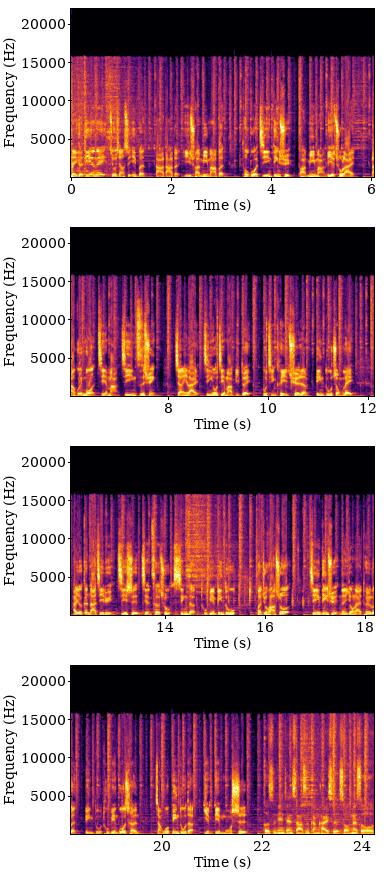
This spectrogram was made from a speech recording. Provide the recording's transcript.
每个 DNA 就像是一本大大的遗传密码本，透过基因定序把密码列出来，大规模解码基因资讯。这样一来，经由解码比对，不仅可以确认病毒种类，还有更大几率及时检测出新的突变病毒。换句话说，基因定序能用来推论病毒突变过程，掌握病毒的演变模式。二十年前 SARS 刚开始的时候，那时候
